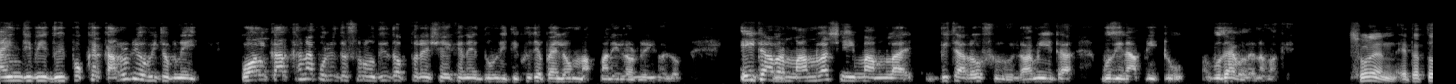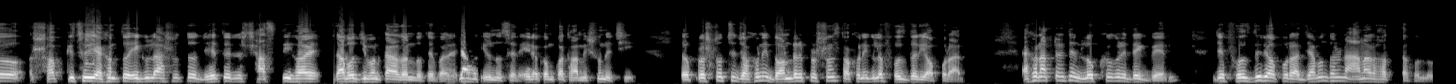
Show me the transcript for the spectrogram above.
আইনজীবী দুই পক্ষের কারোরই অভিযোগ নেই। কল কারখানা পরিদর্শন অধিদপ্তরে এসে এখানে দুর্নীতি খুঁজে পাইলো মানি লন্ডারিং হলো। এইটা আবার মামলা সেই মামলায় বিচারও শুরু হলো। আমি এটা বুঝি না আপনি একটু বুঝায় বলেন আমাকে। শোনেন এটা তো সবকিছুই এখন তো এগুলো আসলে তো যেহেতু এর শাস্তি হয় যাবজ্জীবন কারাদণ্ড হতে পারে। ইউনুসের এরকম কথা আমি শুনেছি। তো প্রশ্ন হচ্ছে যখনই দণ্ডের প্রশ্ন তখন এগুলো ফৌজদারি অপরাধ। এখন আপনারা যদি লক্ষ্য করে দেখবেন যে ফৌজদারি অপরাধ যেমন ধরেন আনার হত্যা হলো।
